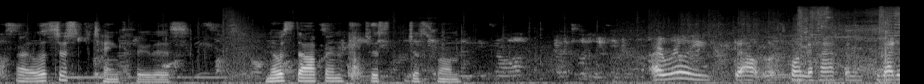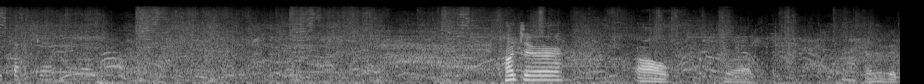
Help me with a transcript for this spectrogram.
Alright, let's just tank through this. No stopping. Just, just run. I really doubt what's going to happen because I just backed up. Hunter. Oh, crap. Okay, we're good.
